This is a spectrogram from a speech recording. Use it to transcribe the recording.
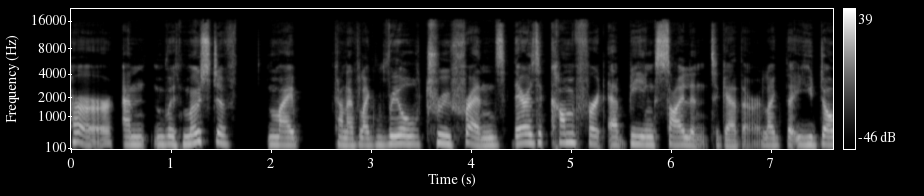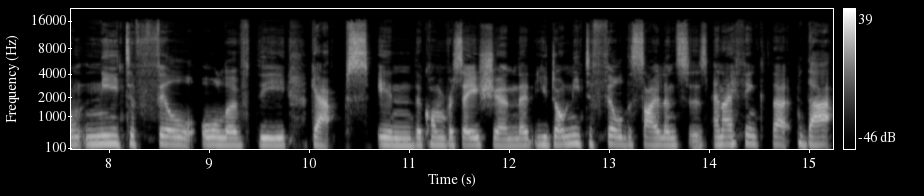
her and with most of my kind of like real true friends, there is a comfort at being silent together. Like that you don't need to fill all of the gaps in the conversation, that you don't need to fill the silences. And I think that that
